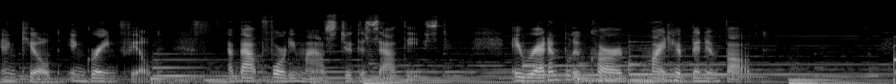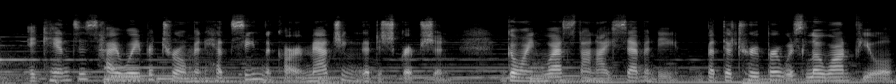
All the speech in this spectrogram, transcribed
and killed in Grainfield, about 40 miles to the southeast. A red and blue car might have been involved. A Kansas highway patrolman had seen the car matching the description going west on I 70, but the trooper was low on fuel,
